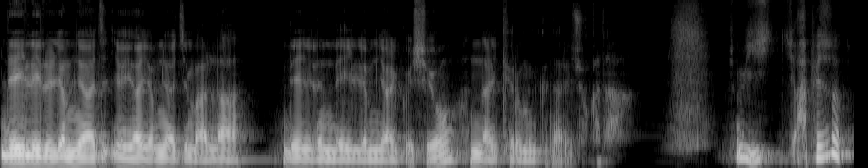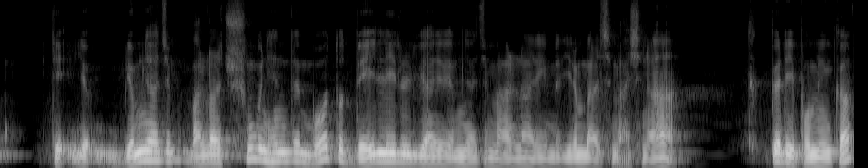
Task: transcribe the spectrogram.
내일 일을 염려하지 여야 염려하지 말라. 내일은 내일 염려할 것이요 한날 괴로움은 그날의 조카다. 좀 이 앞에서 염려하지 말라 충분히 했는데 뭐 또 내일 일을 위하여 염려하지 말라 이런 말씀하시나 특별히 봅니까?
